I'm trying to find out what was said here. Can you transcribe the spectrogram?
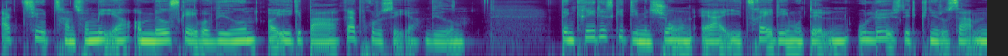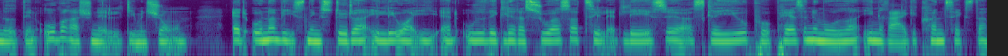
aktivt transformerer og medskaber viden og ikke bare reproducerer viden. Den kritiske dimension er i 3D-modellen uløseligt knyttet sammen med den operationelle dimension, at undervisning støtter elever i at udvikle ressourcer til at læse og skrive på passende måder i en række kontekster.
